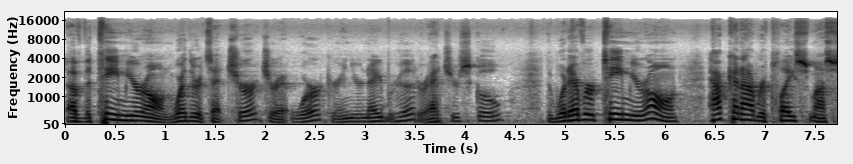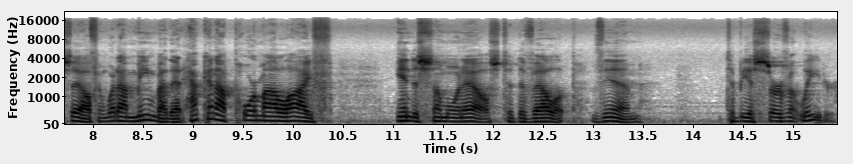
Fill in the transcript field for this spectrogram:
of the team you're on, whether it's at church or at work or in your neighborhood or at your school, whatever team you're on, how can I replace myself? And what I mean by that, how can I pour my life into someone else to develop them to be a servant leader?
